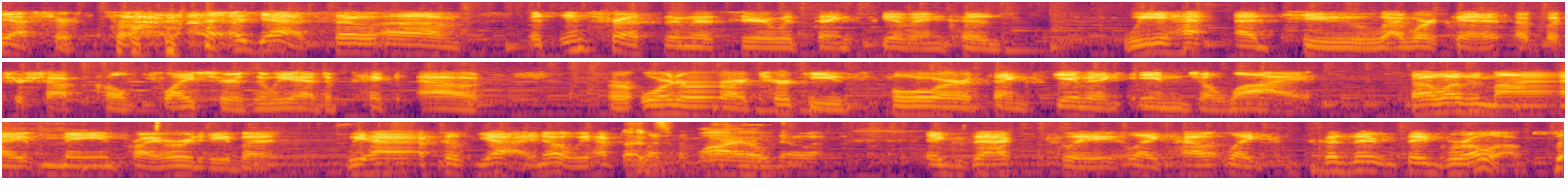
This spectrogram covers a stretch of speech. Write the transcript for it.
yeah, sure. So, yeah, so um, it's interesting this year with Thanksgiving because we had to. I work at a butcher shop called Fleischer's, and we had to pick out or order our turkeys for Thanksgiving in July. So it wasn't my main priority, but we have to. Yeah, I know. We have to That's let the farmers wild. know exactly like how like because they they grow up. So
